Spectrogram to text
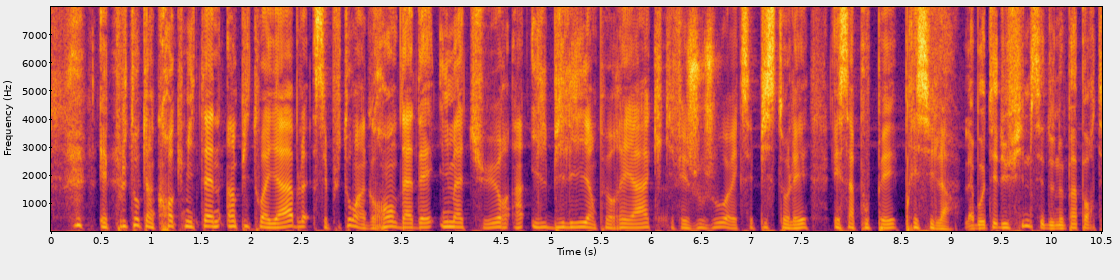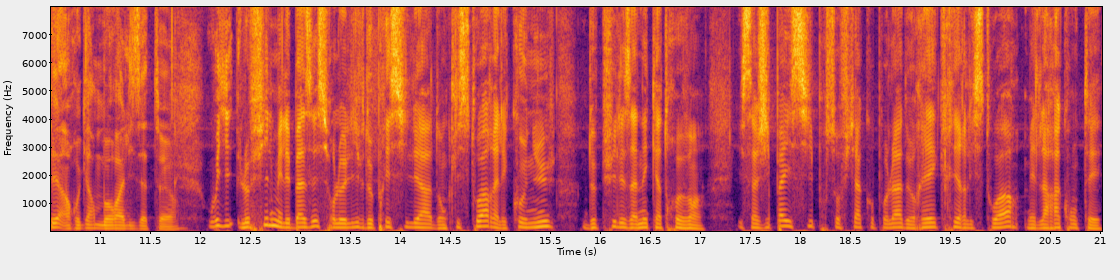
et plutôt qu'un croque-mitaine impitoyable, c'est plutôt un grand dadais immature, un hillbilly un peu qui fait joujou avec ses pistolets et sa poupée Priscilla. La beauté du film, c'est de ne pas porter un regard moralisateur. Oui, le film il est basé sur le livre de Priscilla, donc l'histoire elle est connue depuis les années 80. Il ne s'agit pas ici pour Sofia Coppola de réécrire l'histoire, mais de la raconter.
